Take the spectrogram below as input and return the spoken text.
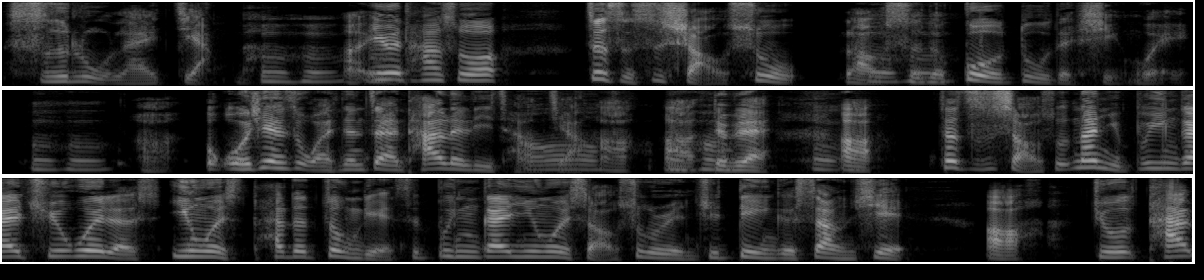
思路来讲嘛。嗯哼，啊，因为他说这只是少数。老师的过度的行为，嗯哼，啊，我现在是完全站在他的立场讲啊啊，对不对？啊，这只是少数，那你不应该去为了，因为他的重点是不应该因为少数人去定一个上限啊。就他，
